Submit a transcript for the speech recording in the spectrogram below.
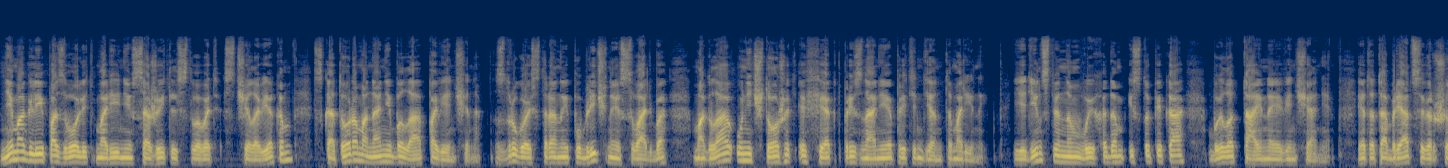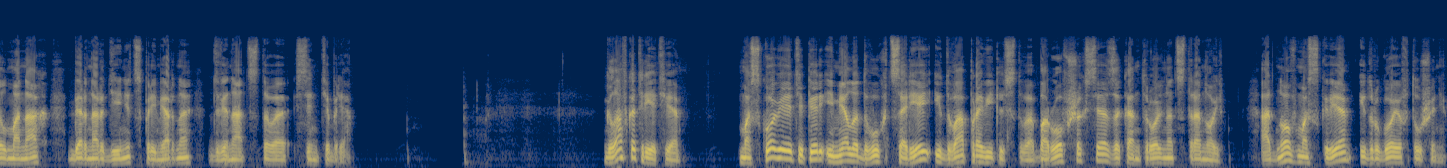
не могли позволить Марине сожительствовать с человеком, с которым она не была повенчана. С другой стороны, публичная свадьба могла уничтожить эффект признания претендента Мариной. Единственным выходом из тупика было тайное венчание. Этот обряд совершил монах-бернардинец примерно 12 сентября. Главка третья. Московия теперь имела двух царей и два правительства, боровшихся за контроль над страной. Одно в Москве и другое в Тушине.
